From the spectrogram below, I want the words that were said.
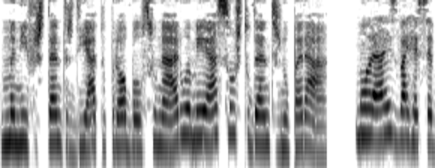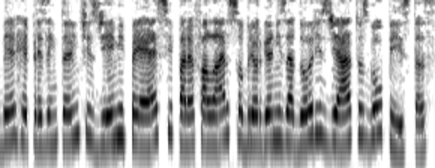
Manifestantes de ato pró-Bolsonaro ameaçam estudantes no Pará. Moraes vai receber representantes de MPS para falar sobre organizadores de atos golpistas.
